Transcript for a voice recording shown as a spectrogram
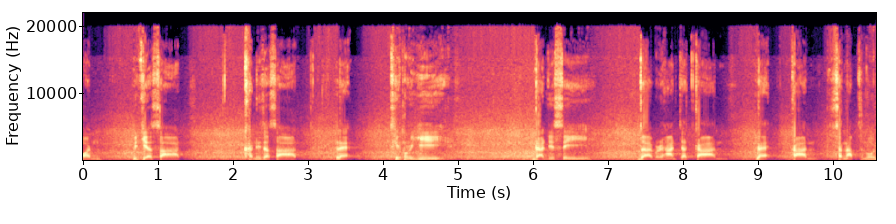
อนวิทยาศาสตร์ คณิตศาสตร์ และเทคโนโลยี ด้านที่ 4 ได้บริหารจัดการและการสนับสนุน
